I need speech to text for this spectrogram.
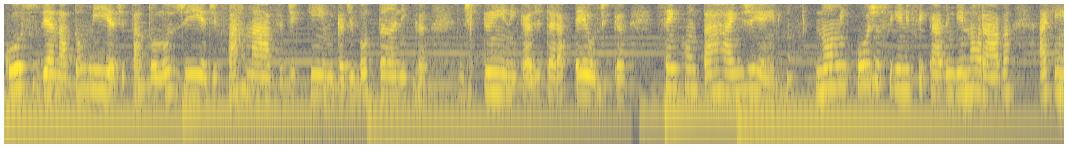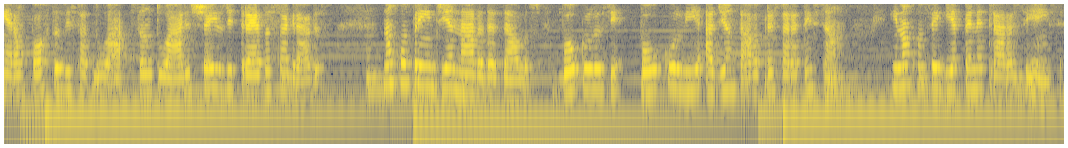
Cursos de anatomia, de patologia, de farmácia, de química, de botânica, de clínica, de terapêutica, sem contar a higiene, nome cujo significado ignorava a quem eram portas de santuários cheios de trevas sagradas. Não compreendia nada das aulas, pouco, pouco lhe adiantava prestar atenção, e não conseguia penetrar a ciência.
